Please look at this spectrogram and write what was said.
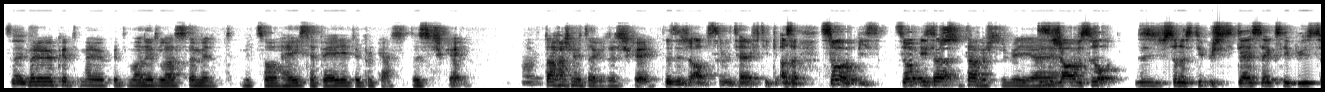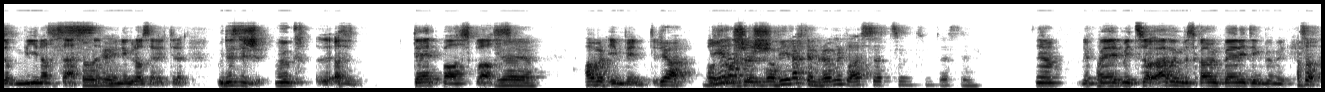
Safe. Wir haben wir haben Vanilleglasse mit, mit so heißen Beeren drüber gegessen. Das ist geil. Da kannst du nicht sagen, das ist geil. Das ist absolut heftig. Also so etwas. So etwas Da, da bist du dabei, ja. das ist aber so, das ist so ein typisches Dessert bei uns beim Weihnachtsessen, geil. meine Großeltern. Und das ist wirklich, also dort passt Glas ja, ja. Aber im Winter. Ja, Weihnachten, immer gelassen zum, zum Essen. Ja, mit, Be mit so, eben sogar mit Berry-Ding bei mir. Also,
